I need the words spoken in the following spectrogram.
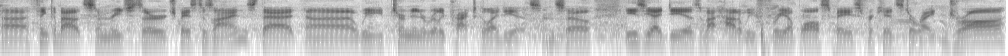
uh, think about some research based designs that uh, we turned into really practical ideas. And so, easy ideas about how do we free up wall space for kids to write and draw?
